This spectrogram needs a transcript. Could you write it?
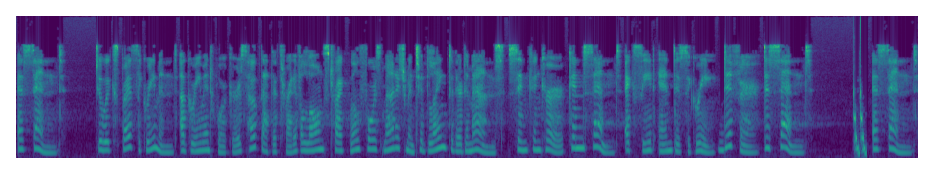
Accede. To express agreement, agreement workers hope that the threat of a long strike will force management to blank to their demands, sin concur, consent, exceed and disagree, differ, dissent. Accede.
